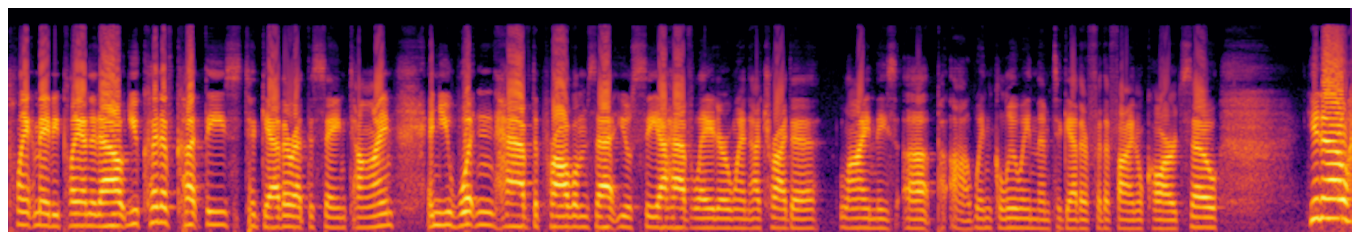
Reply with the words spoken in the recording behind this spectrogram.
Plan, maybe plan it out. You could have cut these together at the same time, and you wouldn't have the problems that you'll see I have later when I try to line these up uh, when gluing them together for the final card. So, you know,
